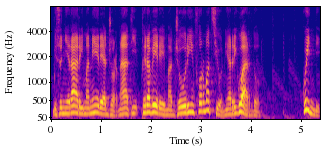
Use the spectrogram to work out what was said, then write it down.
Bisognerà rimanere aggiornati per avere maggiori informazioni al riguardo. Quindi,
